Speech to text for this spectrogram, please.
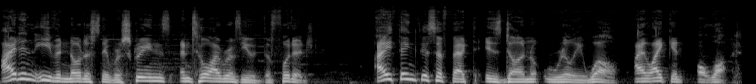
I didn't even notice they were screens until I reviewed the footage. I think this effect is done really well. I like it a lot.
